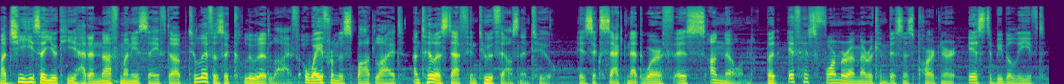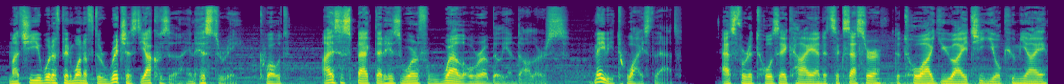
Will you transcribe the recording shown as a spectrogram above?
Machi Hisayuki had enough money saved up to live a secluded life away from the spotlight until his death in 2002. His exact net worth is unknown, but if his former American business partner is to be believed, Machi would have been one of the richest yakuza in history. Quote, I suspect that he's worth well over a billion dollars. Maybe twice that. As for the Toseikai and its successor, the Toa Ui Chigyo Kumiai,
